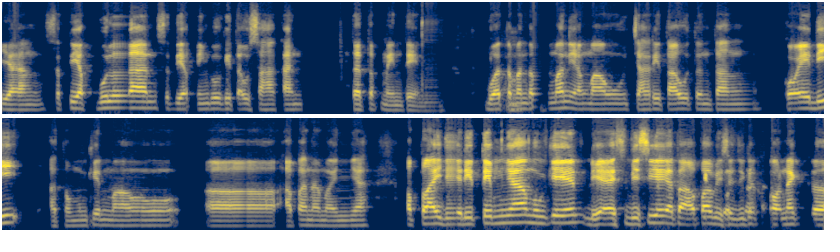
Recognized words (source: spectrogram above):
yang setiap bulan, setiap minggu kita usahakan tetap maintain. Buat teman-teman yang mau cari tahu tentang Koedi atau mungkin mau uh, apa namanya apply jadi timnya mungkin di SBC atau apa bisa juga connect ke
